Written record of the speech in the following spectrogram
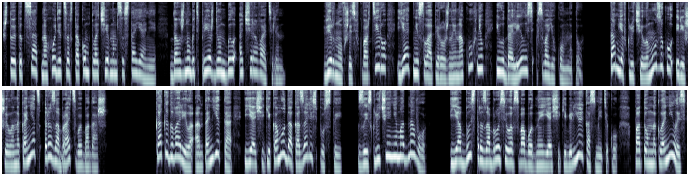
что этот сад находится в таком плачевном состоянии. Должно быть, прежде он был очарователен. Вернувшись в квартиру, я отнесла пирожные на кухню и удалилась в свою комнату. Там я включила музыку и решила, наконец, разобрать свой багаж. Как и говорила Антоньетта, ящики комода оказались пусты, за исключением одного. Я быстро забросила в свободные ящики белье и косметику, потом наклонилась,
